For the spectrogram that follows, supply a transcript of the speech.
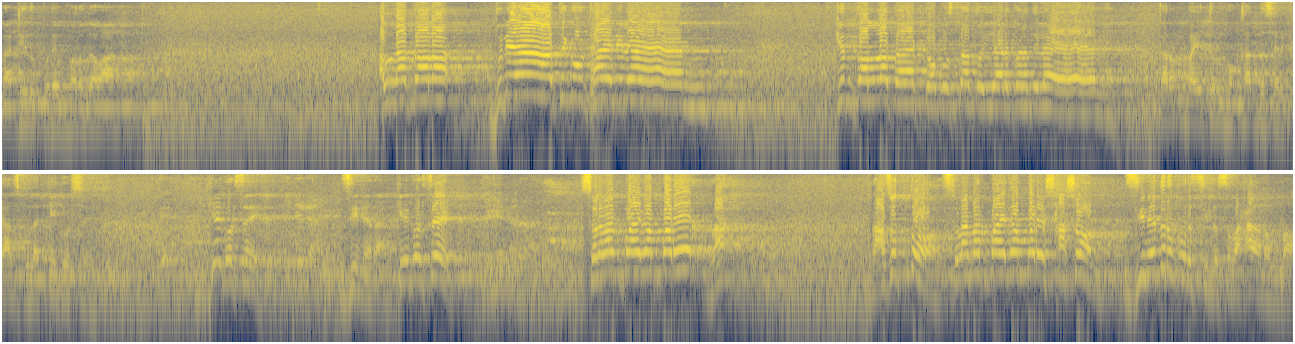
লাঠির উপরে ভর দেওয়া। আল্লাহ তাআলা দুনিয়া থেকে উঠায় নিলেন। কিন্তু আল্লাহ তার একটা অবস্থা তৈয়ার করে দিলেন। কারণ বাইতুল মুকাদ্দাসের কাজগুলা কি করছে? কে করছে? জিনেরা। কে করছে? সুলাইমান পয়গম্বরের রাজত্ব। সুলাইমান পয়গম্বরের শাসন জিনেদের উপর ছিল, সুবহানাল্লাহ।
